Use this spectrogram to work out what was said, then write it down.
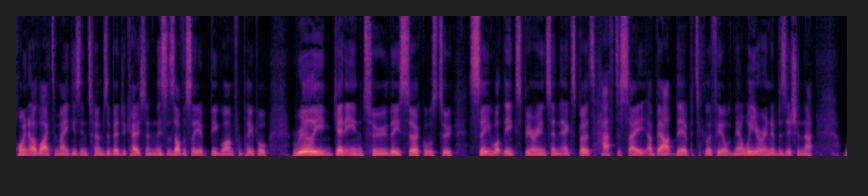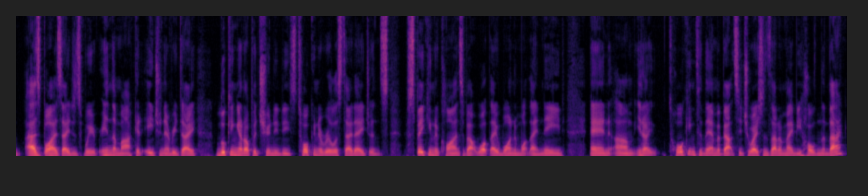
point I'd like to make is in terms of education. This is obviously a big one for people. Really get into these circles to see what the experience and experts have to say about their particular field. Now, we are in a position that, as buyers agents, we're in the market each and every day looking at opportunities, talking to real estate agents, speaking to clients about what they want and what they need, and um, you know talking to them about situations that are maybe holding them back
